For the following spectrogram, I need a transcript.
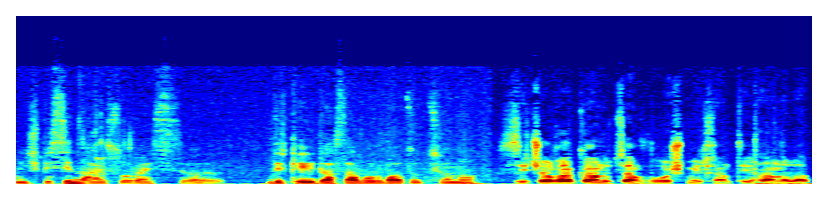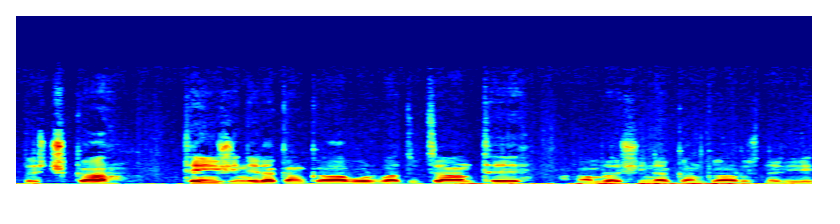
Ինչպիսին այսօր այս դիրքերի դասավորվածությունը։ Զիջողականության ոչ մի խնդիր հանրապես չկա, թե ինժեներական կառավարվածության, թե ամրաշինական կառույցների,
